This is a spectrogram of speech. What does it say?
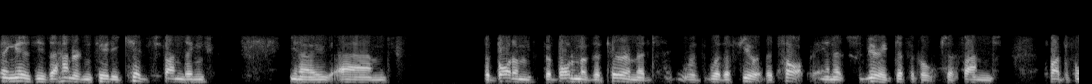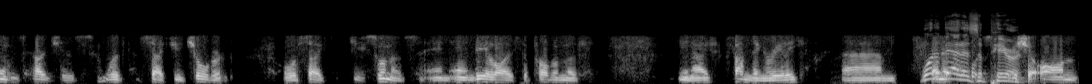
thing is there's 130 kids funding, you know, um, the bottom the bottom of the pyramid with with a few at the top, and it's very difficult to fund high performance coaches with so few children or so few swimmers, and and there lies the problem of you know funding really. Um, What and about as a parent? Pressure on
